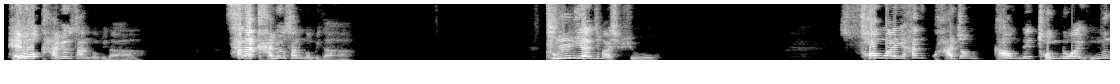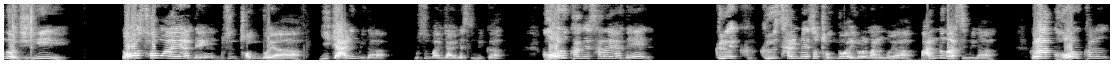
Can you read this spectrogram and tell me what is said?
배워가면서 하는 겁니다. 살아가면서 하는 겁니다. 분리하지 마십시오. 성화의 한 과정 가운데 전도가 있는 거지. 너 성화해야 돼. 무슨 전도야. 이게 아닙니다. 무슨 말인지 알겠습니까? 거룩하게 살아야 돼. 그래, 그, 그 삶에서 전도가 일어나는 거야. 맞는 것 같습니다. 그러나 거룩한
